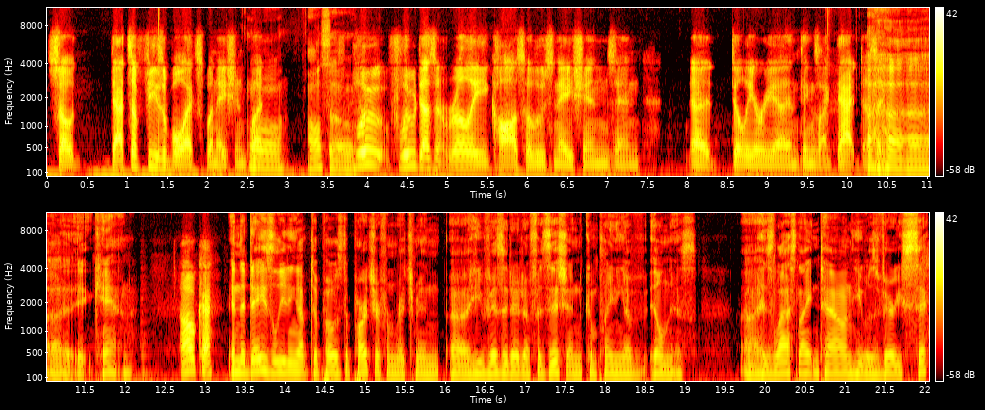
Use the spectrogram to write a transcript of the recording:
So that's a feasible explanation, but well, also, flu flu doesn't really cause hallucinations and uh, deliria and things like that, does it? uh, it can. Oh, okay. In the days leading up to Poe's departure from Richmond, uh, he visited a physician complaining of illness. Uh, his last night in town, he was very sick,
